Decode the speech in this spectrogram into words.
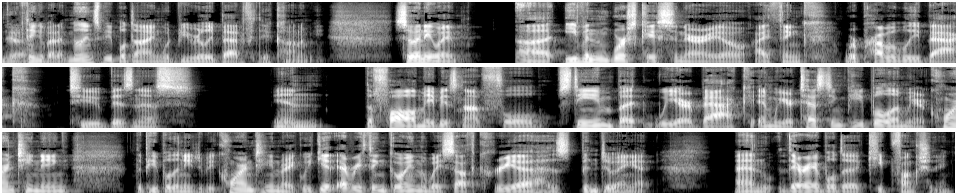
yeah. think about it, millions of people dying would be really bad for the economy. So anyway, uh, even worst case scenario, I think we're probably back to business in the fall. Maybe it's not full steam, but we are back and we are testing people and we are quarantining the people that need to be quarantined. Right, we get everything going the way South Korea has been doing it, and they're able to keep functioning.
